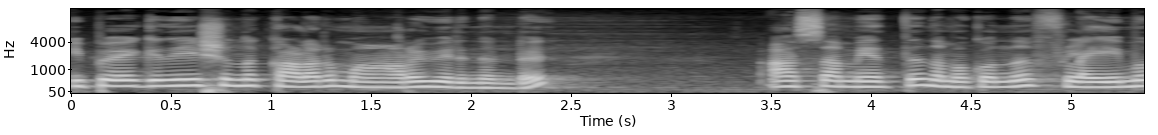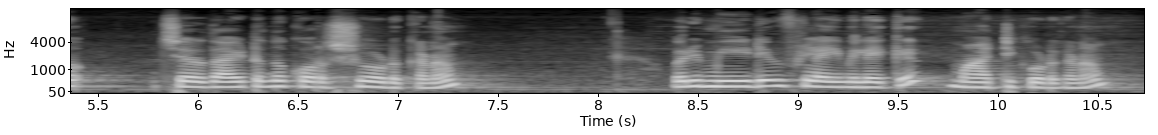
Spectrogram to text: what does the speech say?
ഇപ്പോൾ ഏകദേശം ഒന്ന് കളർ മാറി വരുന്നുണ്ട്. ആ സമയത്ത് നമുക്കൊന്ന് ഫ്ലെയിം ചെറുതായിട്ടൊന്ന് കുറച്ച് കൊടുക്കണം. ഒരു മീഡിയം ഫ്ലെയിമിലേക്ക് മാറ്റി കൊടുക്കണം.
